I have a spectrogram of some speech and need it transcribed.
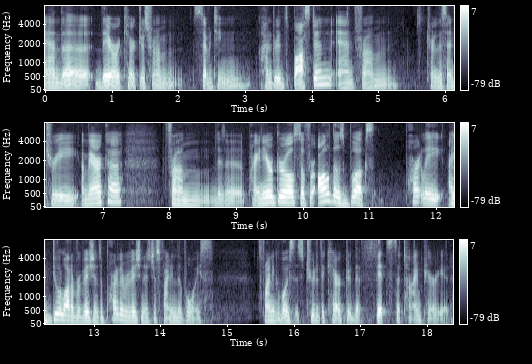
and the there are characters from 1700s Boston and from turn of the century America, from there's a pioneer girl. So for all of those books, partly I do a lot of revisions, and part of the revision is just finding the voice. It's finding a voice that's true to the character that fits the time period,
